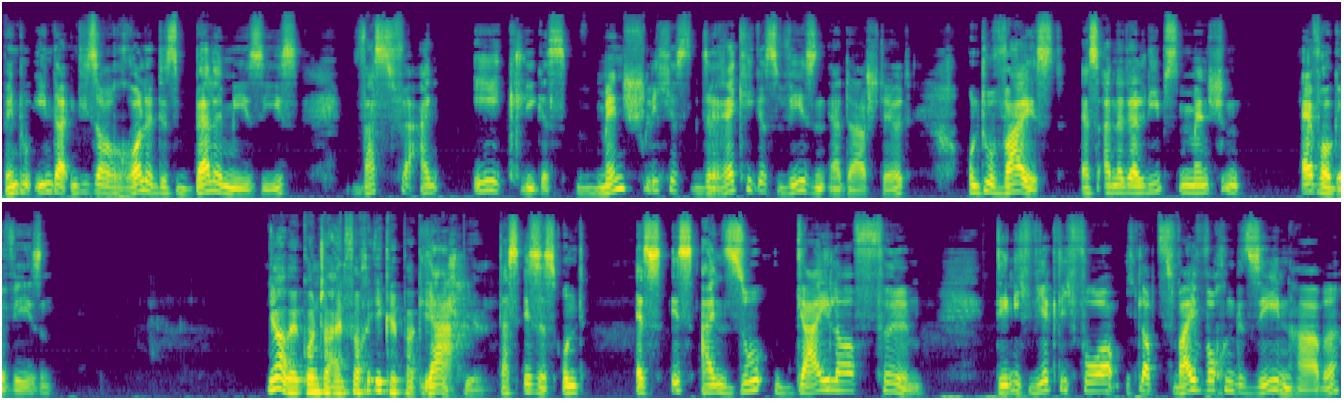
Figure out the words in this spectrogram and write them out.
wenn du ihn da in dieser Rolle des Bellamy siehst, was für ein ekliges, menschliches, dreckiges Wesen er darstellt. Und du weißt, er ist einer der liebsten Menschen ever gewesen. Ja, aber er konnte einfach Ekelpakete ja, spielen. Das ist es. Und es ist ein so geiler Film. den ich wirklich vor, ich glaube, zwei Wochen gesehen habe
